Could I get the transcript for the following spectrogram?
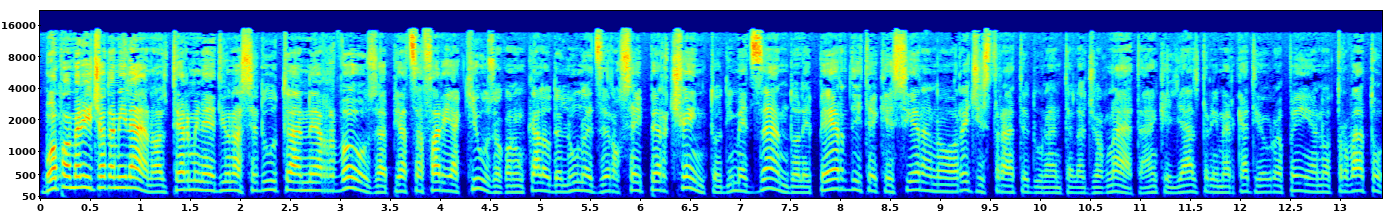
Buon pomeriggio da Milano. Al termine di una seduta nervosa, Piazza Fari ha chiuso con un calo dell'1,06%, dimezzando le perdite che si erano registrate durante la giornata. Anche gli altri mercati europei hanno trovato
